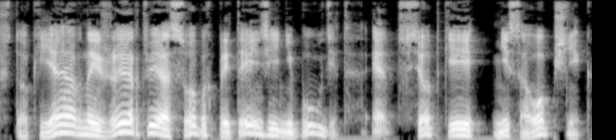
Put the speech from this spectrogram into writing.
что к явной жертве особых претензий не будет. Это все-таки не сообщник.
